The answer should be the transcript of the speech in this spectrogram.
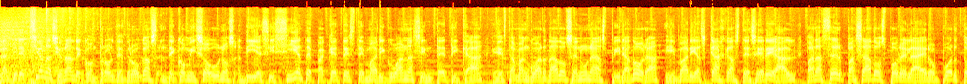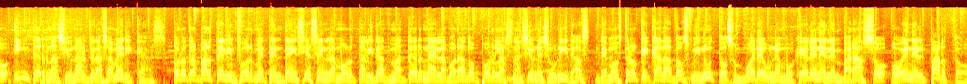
La Dirección Nacional de Control de Drogas decomisó unos 17 paquetes de marihuana sintética que estaban guardados en una aspiradora y varias cajas de cereal para ser pasados por el Aeropuerto Internacional de las Américas. Por otra parte, el informe Tendencias en la Mortalidad Materna elaborado por las Naciones Unidas demostró que cada dos minutos muere una mujer en el embarazo o en el parto.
